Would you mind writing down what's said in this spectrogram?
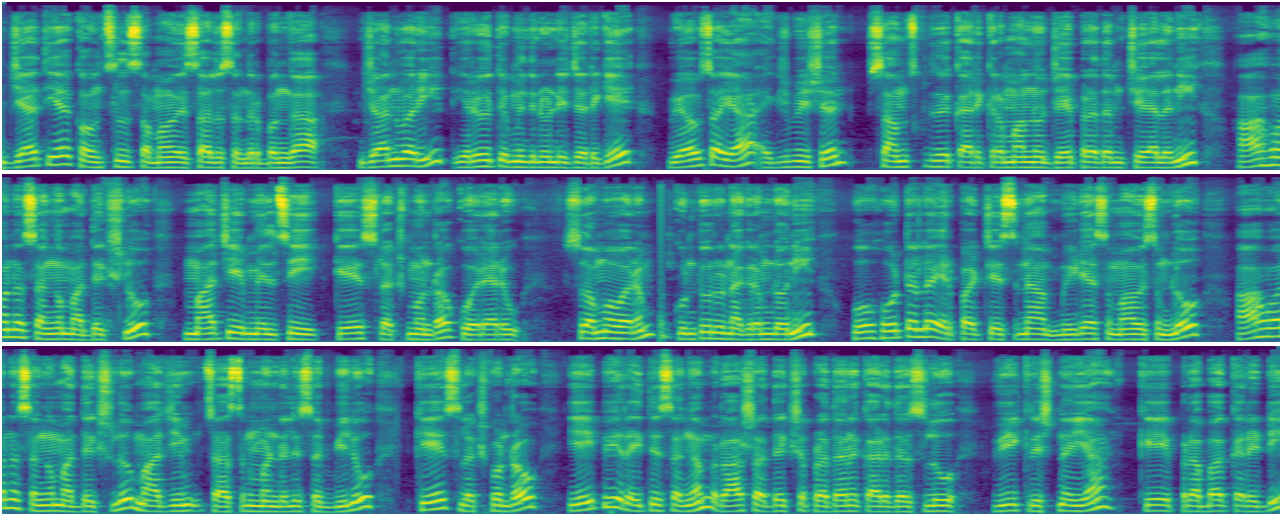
జాతీయ కౌన్సిల్ సమావేశాలు సందర్భంగా జనవరి ఇరవై తొమ్మిది నుండి జరిగే వ్యవసాయ ఎగ్జిబిషన్ సాంస్కృతిక కార్యక్రమాలను జయప్రదం చేయాలని ఆహ్వాన సంఘం అధ్యక్షులు మాజీ ఎమ్మెల్సీ కెఎస్ లక్ష్మణరావు కోరారు. సోమవారం గుంటూరు నగరంలోని ఓ హోటల్లో ఏర్పాటు చేసిన మీడియా సమావేశంలో ఆహ్వాన సంఘం అధ్యక్షులు మాజీ శాసనమండలి సభ్యులు కెఎస్ లక్ష్మణరావు ఏపీ రైతు సంఘం రాష్ట్ర అధ్యక్ష ప్రధాన కార్యదర్శులు వి కృష్ణయ్య కె ప్రభాకర్ రెడ్డి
